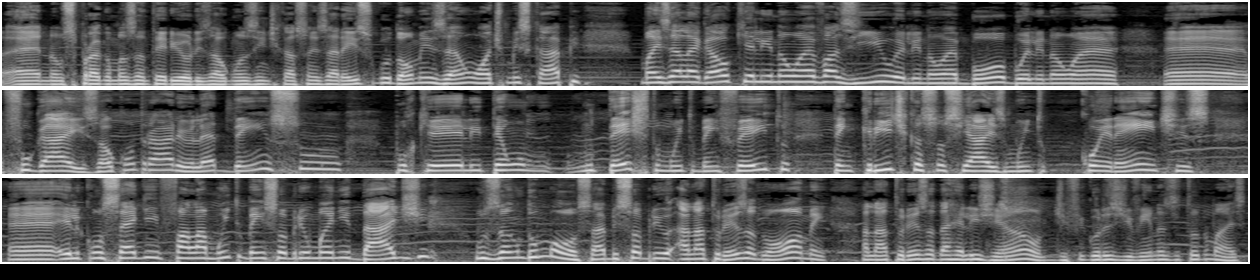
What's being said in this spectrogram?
é, nos programas anteriores algumas indicações era isso, Good Omens é um ótimo escape, mas é legal que ele não é vazio, ele não é bobo, ele não é, é, fugaz, ao contrário, ele é denso porque ele tem um, um texto muito bem feito, tem críticas sociais muito coerentes, é, ele consegue falar muito bem sobre humanidade usando humor, sabe? Sobre a natureza do homem, a natureza da religião, de figuras divinas e tudo mais.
